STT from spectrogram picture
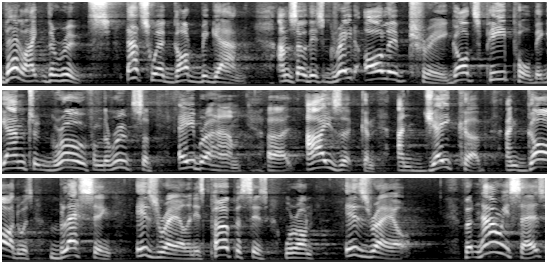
they're like the roots. That's where God began. And so, this great olive tree, God's people began to grow from the roots of Abraham, uh, Isaac, and, and Jacob. And God was blessing Israel, and his purposes were on Israel. But now he says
